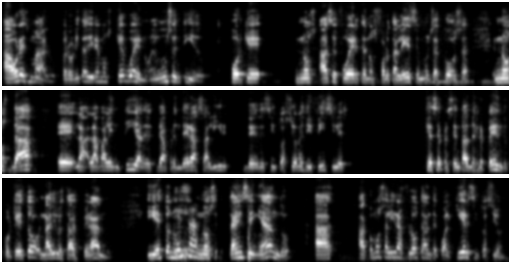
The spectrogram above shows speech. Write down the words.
ahora es malo, pero ahorita diremos qué bueno en un sentido, porque nos hace fuerte, nos fortalece muchas cosas, nos da eh, la, valentía de, aprender a salir de, situaciones difíciles que se presentan de repente, porque esto nadie lo estaba esperando. Y esto nos, nos está enseñando a, a, cómo salir a flote ante cualquier situación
